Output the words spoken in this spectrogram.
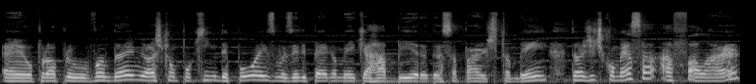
é, o próprio Van Damme, eu acho que é um pouquinho depois, mas ele pega meio que a rabeira dessa parte também. Então a gente começa a falar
